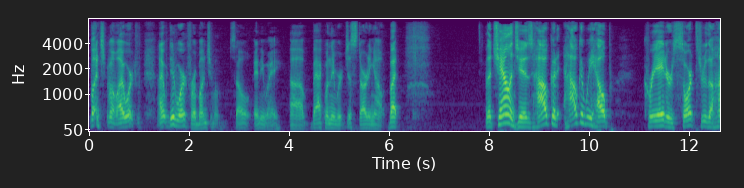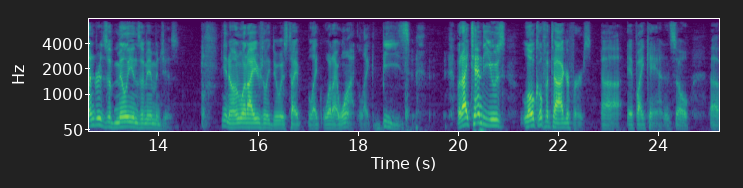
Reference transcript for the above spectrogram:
a bunch of them. I worked, I did work for a bunch of them. So anyway, uh, back when they were just starting out. But the challenge is how could how could we help creators sort through the hundreds of millions of images? You know, and what I usually do is type like what I want, like bees. but I tend to use local photographers uh, if I can, and so. Uh,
